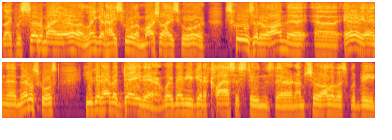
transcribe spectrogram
like with Sotomayor or Lincoln High School or Marshall High School or schools that are on the uh, area in the middle schools, you could have a day there where maybe you get a class of students there, and I'm sure all of us would be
